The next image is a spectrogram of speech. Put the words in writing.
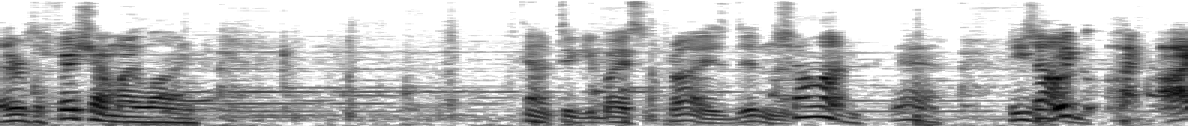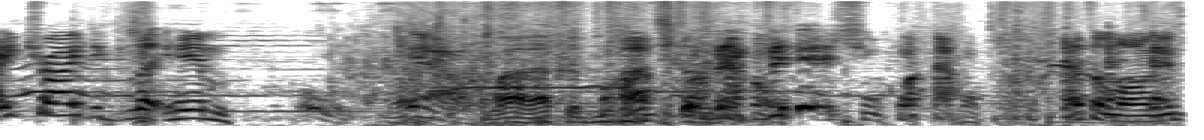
There's a fish on my line. Kind of took you by surprise, didn't it? Sean. Yeah. He's Sean. wiggle. I, I tried to let him. Holy cow. Wow, that's a That's a monster. big fish. Wow. That's a long one.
